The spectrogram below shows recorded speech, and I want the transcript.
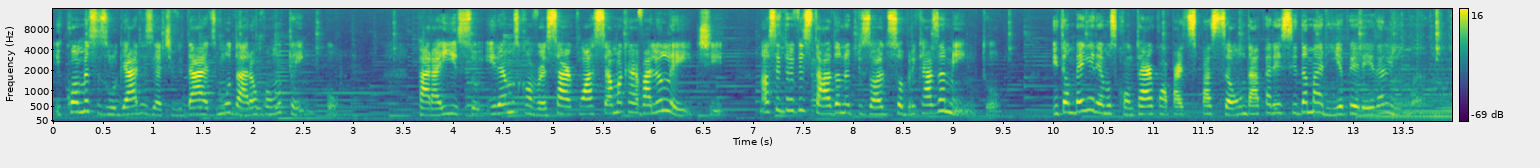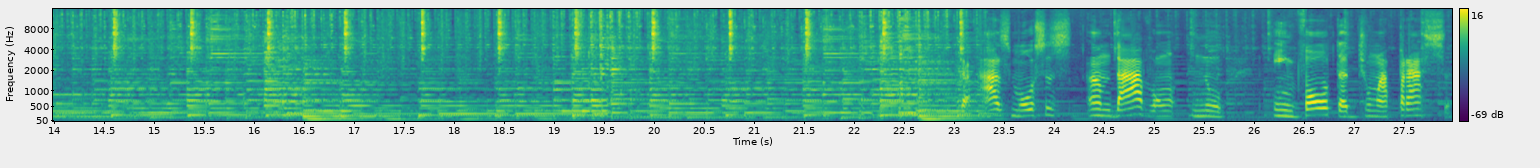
e como esses lugares e atividades mudaram com o tempo. Para isso, iremos conversar com a Selma Carvalho Leite, nossa entrevistada no episódio sobre casamento. E também iremos contar com a participação da Aparecida Maria Pereira Lima. As moças andavam no, em volta de uma praça,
